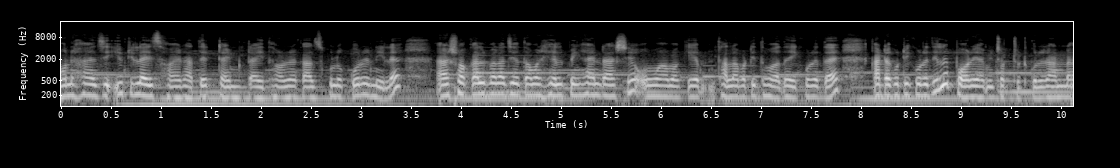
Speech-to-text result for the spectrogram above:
মনে হয় যে ইউটিলাইজ হয় রাতের টাইমটা এই ধরনের কাজগুলো করে নিলে। আর সকালবেলা যেহেতু আমার হেল্পিং হ্যান্ড আসে, ও আমাকে থালাবাটি ধোয়া দাই করে দেয়, কাটাকুটি করে দিলে পরে আমি চটচট করে রান্না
